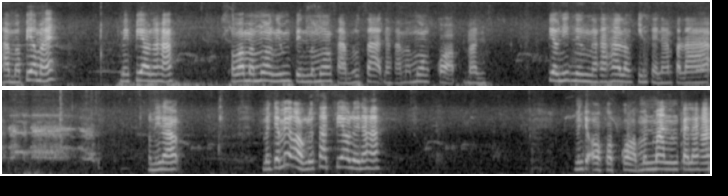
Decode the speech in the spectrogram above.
ถามมาเปรี้ยวไหม ไม่เปรี้ยวนะคะ เพราะว่ามะม่วงนี้มันเป็นมะม่วงสามรสชาตินะคะ มะม่วงกรอบมัน เปรี้ยวนิดนึงนะคะ ถ้าเรากินใส่น้ำปลาร้า อันนี้แล้ว มันจะไม่ออกรสชาติเปรี้ยวเลยนะคะ มันจะออกกรอบๆมันๆไปนะคะ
